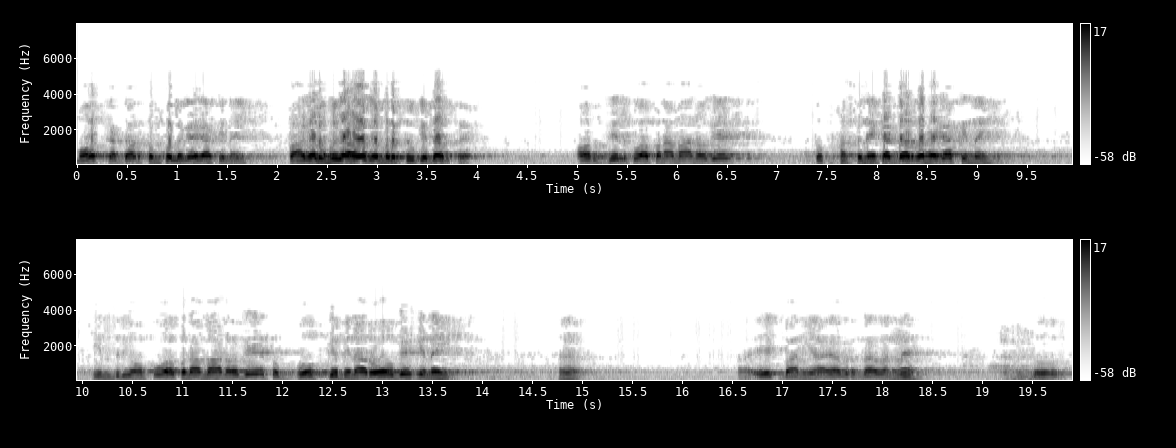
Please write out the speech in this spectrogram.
मौत का डर तुमको लगेगा कि नहीं, पागल हो जाओगे मृत्यु के डर से। और दिल को अपना मानोगे तो फंसने का डर रहेगा कि नहीं? इंद्रियों को अपना मानोगे तो भोग के बिना रोगे कि नहीं? हाँ। एक बानी आया वृंदावन में तो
